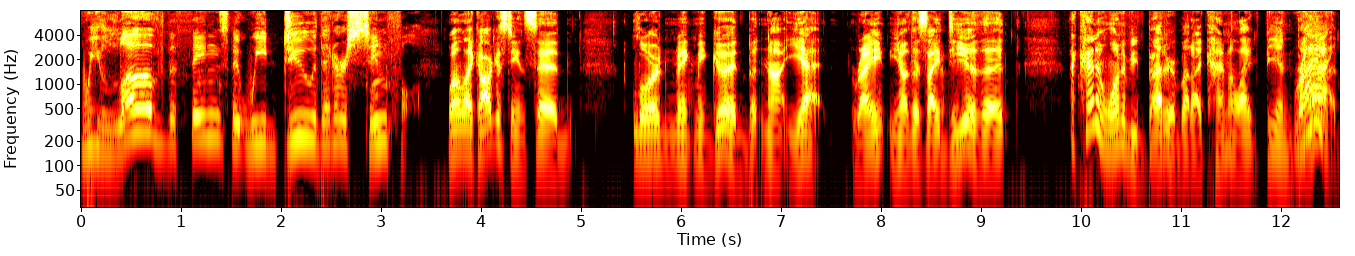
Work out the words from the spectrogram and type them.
we love the things that we do that are sinful. Well, like Augustine said, Lord, make me good, but not yet, right? You know, this idea that I kind of want to be better, but I kind of like being Right, bad,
